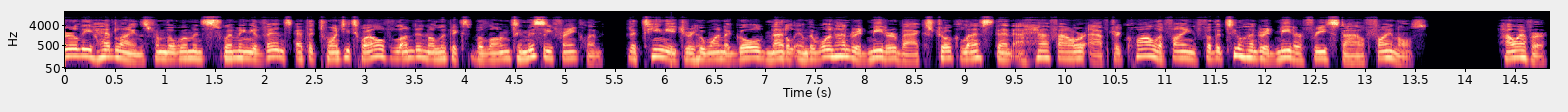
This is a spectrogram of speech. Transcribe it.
Early headlines from the women's swimming events at the 2012 London Olympics belong to Missy Franklin, the teenager who won a gold medal in the 100-meter backstroke less than a half hour after qualifying for the 200-meter freestyle finals. However,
